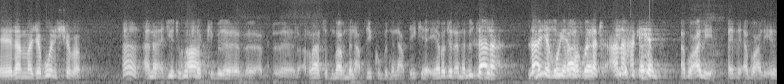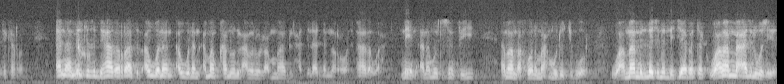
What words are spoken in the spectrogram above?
آه، لما جابوني الشباب. آه أنا جيت وقلت آه. لك الراتب ما بدنا نعطيكم بدنا نعطيك. يا رجل أنا ملتزم. لا لا لا يا أخوي براتبك. بقول لك أنا حكيت. أبو علي أبو علي إذا تكرم أنا ملتزم بهذا الراتب اولا اولا أمام قانون العمل والعمال بالحد الأدنى من الرواتب. هذا واحد. اثنين أنا ملتزم فيه أمام أخونا محمود الجبور. وأمام اللجنة اللي جابتك وأمام معالي الوزير.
